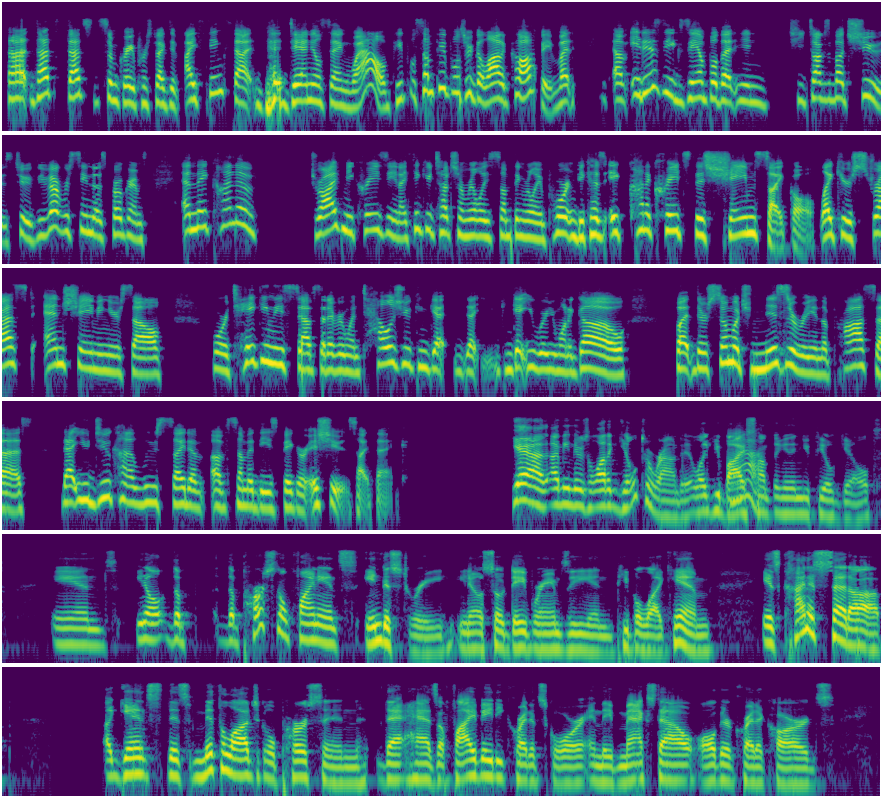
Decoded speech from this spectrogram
That that's that's some great perspective. I think that, that Daniel's saying, "Wow, people. Some people drink a lot of coffee," but um, it is the example that in she talks about shoes too. If you've ever seen those programs, and they kind of drive me crazy. And I think you touched on really something really important because it kind of creates this shame cycle. Like you're stressed and shaming yourself for taking these steps that everyone tells you can get that can get you where you want to go, but there's so much misery in the process that you do kind of lose sight of of some of these bigger issues. I think. Yeah, I mean, there's a lot of guilt around it. Like you buy Yeah. something and then you feel guilt, and you know the the personal finance industry. You know, so Dave Ramsey and people like him is kind of set up against this mythological person that has a 580 credit score and they've maxed out all their credit cards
